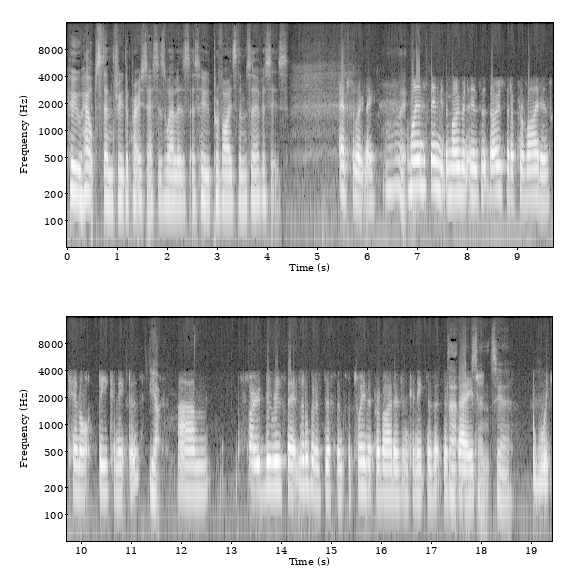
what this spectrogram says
who helps them through the process as well as, as who provides them services. Absolutely. All right. My understanding at the moment is that those that are providers cannot be connectors. Yeah. Um, so there is that little bit of distance between the providers and connectors at this That makes stage, sense. Yeah. which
